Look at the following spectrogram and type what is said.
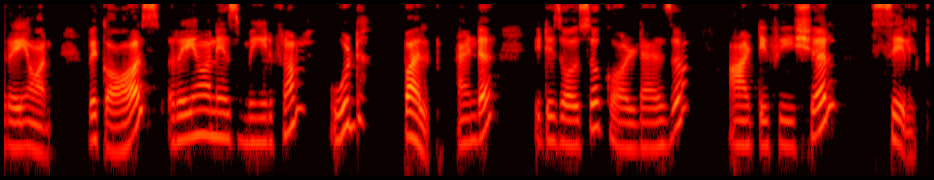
Rayon because rayon is made from wood pulp and it is also called as artificial silk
